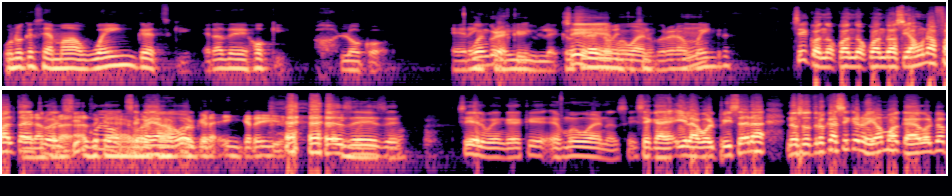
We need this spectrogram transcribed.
Uno que se llamaba Wayne Gretzky. Era de hockey. Oh, loco. Era Wayne Gretzky. increíble. Creo Sí, que era el es muy 95, bueno. pero era. Wayne Gretzky. Sí, cuando, cuando, cuando hacías una falta Era dentro del para- círculo, se caían a golpe. Era increíble. sí, sí. Sí, el buen es que es muy bueno, sí. Se cae. Y la golpiza era. Nosotros casi que nos íbamos a caer a golpe a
